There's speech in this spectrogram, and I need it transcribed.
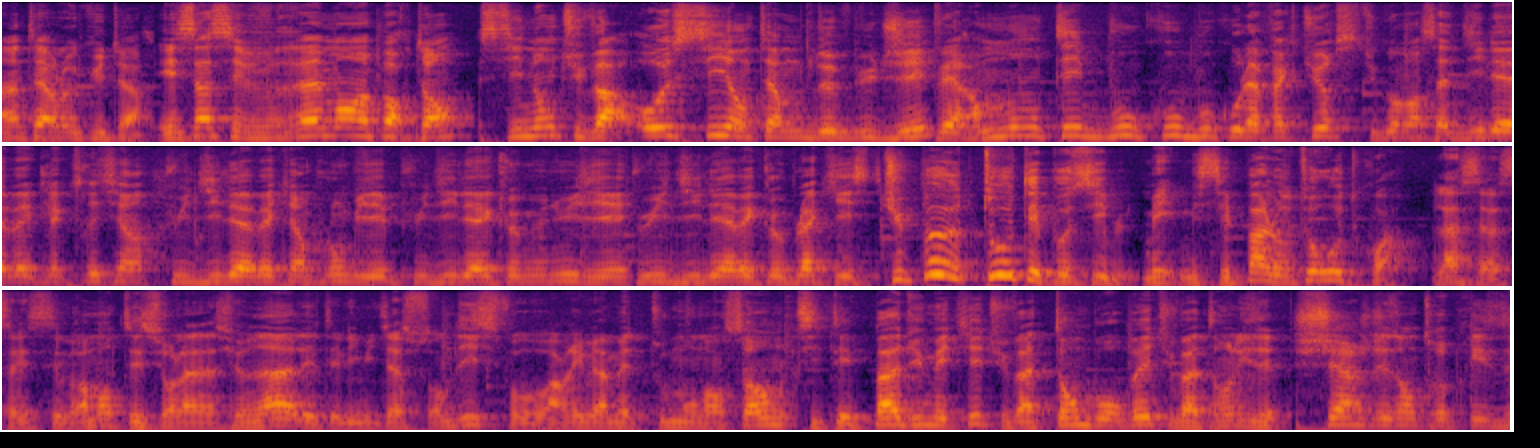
interlocuteur. Et ça, c'est vraiment important. Sinon, tu vas aussi, en termes de budget, faire monter beaucoup, beaucoup la facture si tu commences à dealer avec l'électricien, puis dealer avec un plombier, puis dealer avec le menuisier, puis dealer avec le plaquiste. Tu peux, tout est possible. Mais, mais c'est pas l'autoroute, quoi. Là, c'est vraiment, tu es sur la nationale et tu es limité à 70. Il faut arriver à mettre tout le monde ensemble. Si t'es pas du métier, tu vas t'embourber, tu vas t'enliser. Cherche des entreprises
